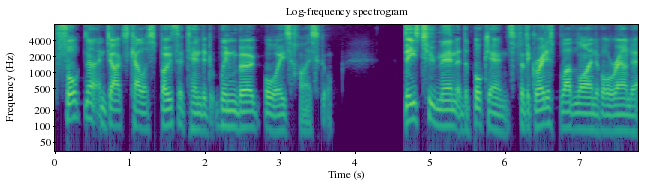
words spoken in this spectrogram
Faulkner and Jacques Kallis both attended Wynberg Boys High School. These two men are the bookends for the greatest bloodline of all-rounder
